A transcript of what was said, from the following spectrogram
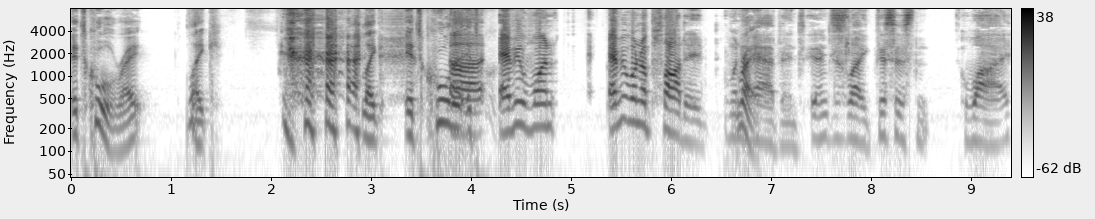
It's cool, right? Like, like it's cool. That uh, everyone, everyone applauded when Right. it happened, and I'm just like, this is why.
